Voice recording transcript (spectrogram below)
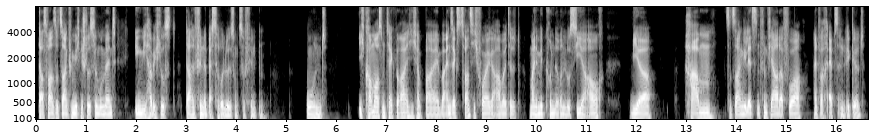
Das war sozusagen für mich ein Schlüsselmoment. Irgendwie habe ich Lust, dafür eine bessere Lösung zu finden. Und ich komme aus dem Tech-Bereich. Ich habe bei, bei N26 vorher gearbeitet, meine Mitgründerin Lucia auch. Wir haben sozusagen die letzten fünf Jahre davor einfach Apps entwickelt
